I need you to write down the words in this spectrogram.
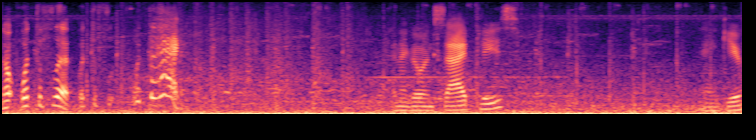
No, what the flip? What the flip? What the heck? Can I go inside, please? Thank you.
